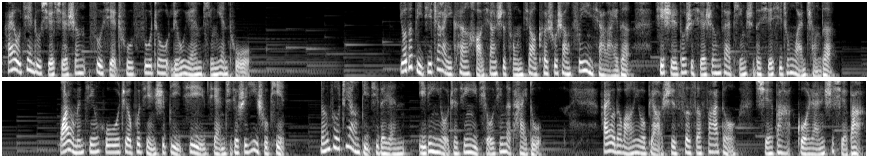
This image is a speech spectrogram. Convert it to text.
还有建筑学学生速写出苏州留园平面图。有的笔记乍一看好像是从教科书上复印下来的，其实都是学生在平时的学习中完成的。网友们惊呼：“这不仅是笔记，简直就是艺术品！”能做这样笔记的人，一定有着精益求精的态度。还有的网友表示瑟瑟发抖：“学霸果然是学霸。”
